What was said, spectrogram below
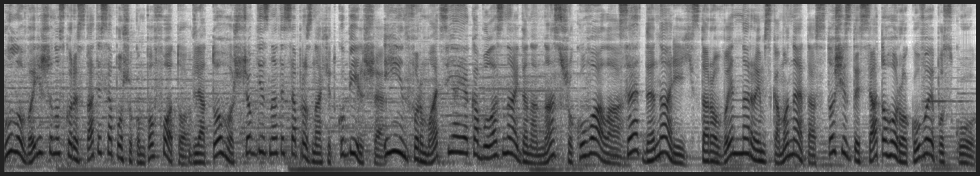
Було вирішено скористатися пошуком по фото для того, щоб дізнатися про знахідку більше. І інформація, яка була знайдена, нас шокувала. Це динарій, старовинна римська монета 160-го року випуску.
